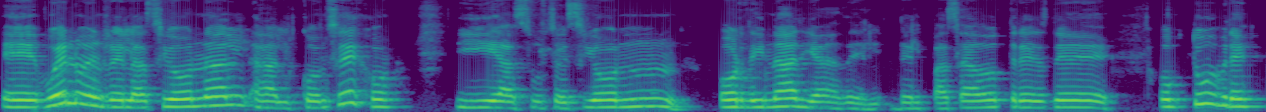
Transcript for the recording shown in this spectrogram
Eh, bueno, en relación al, Consejo y a su sesión ordinaria del, del pasado 3 de octubre,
